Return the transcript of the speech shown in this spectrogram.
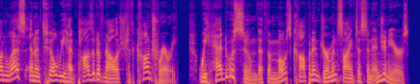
Unless and until we had positive knowledge to the contrary, we had to assume that the most competent German scientists and engineers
